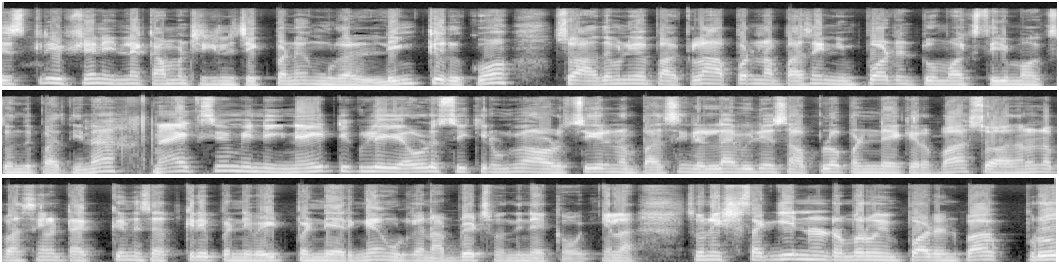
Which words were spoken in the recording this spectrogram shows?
டிஸ்கிரிப்ஷன் இல்லை கமெண்ட் செக்ஷனில் செக் பண்ணுங்க உங்களுக்கு லிங்க் இருக்கும். ஸோ அது மூலியமாக பார்க்கலாம். அப்புறம் நான் பசங்க important two marks three marks வந்து பார்த்தீங்கன்னா மேக்ஸிமம் இன்னைக்கு நைட்டுக்குள்ளே எவ்வளோ சீக்கிரம் முடியுமோ அவ்வளோ சீக்கிரம் நம்ம பசங்க எல்லா வீடியோஸ் அப்லோட் பண்ணி வைக்கிறப்பா ஸோ அதனால் பசங்களை டக்குன்னு சப்ஸ்கிரைப் பண்ணி வெயிட் பண்ணி இருங்க. உங்களுக்கு அப்டேட்ஸ் வந்து நிற்கும் ஓகேங்களா ஸோ நெக்ஸ்ட் செகண்ட் ரொம்ப ரொம்ப இம்பார்ட்டன்ட்ப்பா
